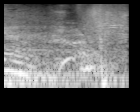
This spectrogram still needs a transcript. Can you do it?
Kill.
